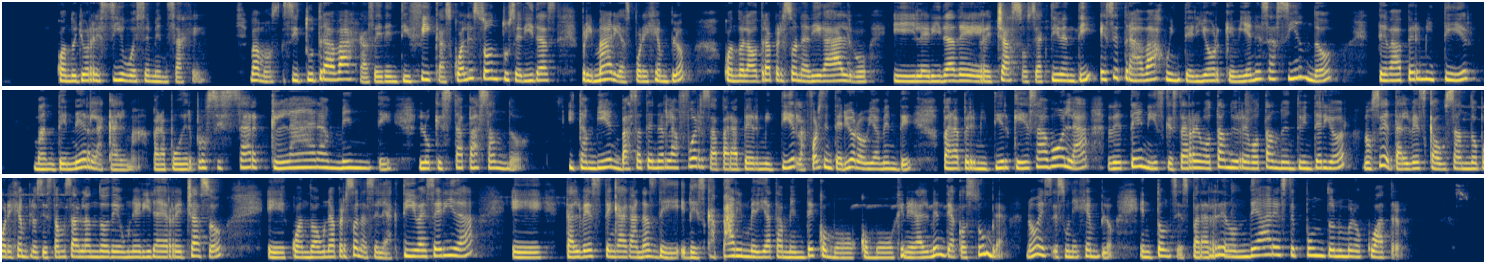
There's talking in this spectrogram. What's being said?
cuando yo recibo ese mensaje. Vamos, si tú trabajas e identificas cuáles son tus heridas primarias, por ejemplo, cuando la otra persona diga algo y la herida de rechazo se active en ti, ese trabajo interior que vienes haciendo te va a permitir mantener la calma para poder procesar claramente lo que está pasando. Y también vas a tener la fuerza para permitir, la fuerza interior obviamente, para permitir que esa bola de tenis que está rebotando y rebotando en tu interior, no sé, tal vez causando, por ejemplo, si estamos hablando de una herida de rechazo, eh, cuando a una persona se le activa esa herida, eh, tal vez tenga ganas de, escapar inmediatamente como, como generalmente acostumbra, ¿no? Es, es un ejemplo. Entonces, para redondear este punto número cuatro,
